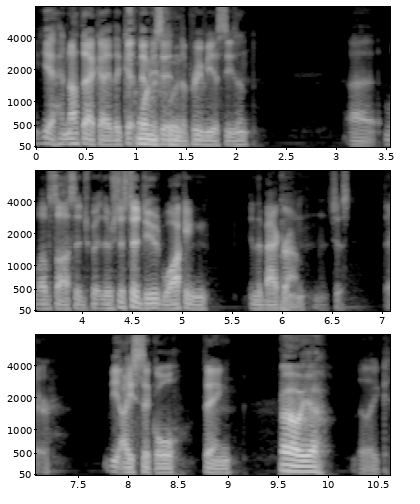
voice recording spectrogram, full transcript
Yeah, not that guy. The guy that 20 was in the previous season. Uh, love sausage, but there's just a dude walking in the background. It's just there, the icicle thing. Oh yeah, They're like,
